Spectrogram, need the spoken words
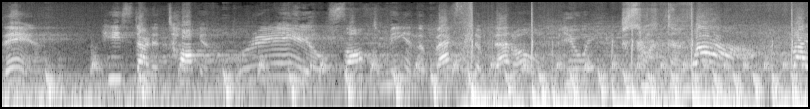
Then he started talking real soft to me in the backseat of that old Buick. Wow! By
